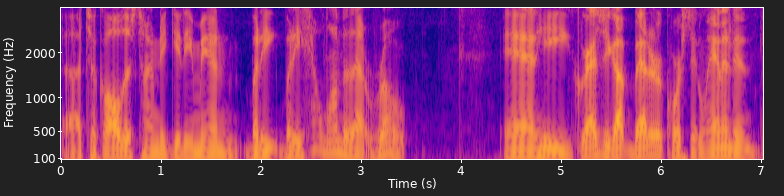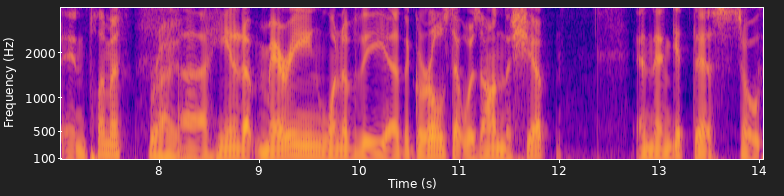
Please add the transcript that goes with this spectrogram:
Uh, took all this time to get him in, but he but he held onto that rope, and he gradually got better. Of course, they landed in in Plymouth. Right. Uh, he ended up marrying one of the uh, the girls that was on the ship, and then get this. So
